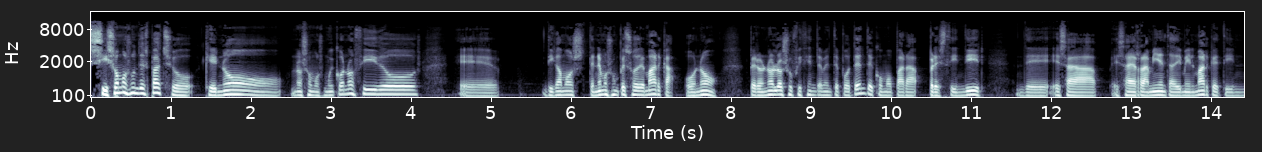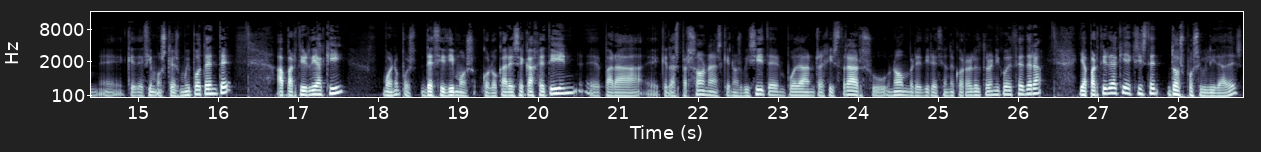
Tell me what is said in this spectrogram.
si somos un despacho que no, no somos muy conocidos, eh, digamos, tenemos un peso de marca o no, pero no lo suficientemente potente como para prescindir de esa, esa herramienta de email marketing eh, que decimos que es muy potente, a partir de aquí, bueno, pues decidimos colocar ese cajetín eh, para eh, que las personas que nos visiten puedan registrar su nombre, dirección de correo electrónico, etcétera. Y a partir de aquí existen dos posibilidades:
